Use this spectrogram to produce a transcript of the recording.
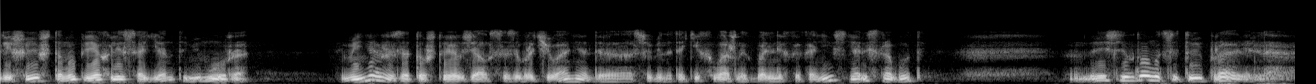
решили, что мы приехали с агентами Мура. Меня же за то, что я взялся за врачевание, да особенно таких важных больных, как они, сняли с работы. Да если вдуматься, то и правильно.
